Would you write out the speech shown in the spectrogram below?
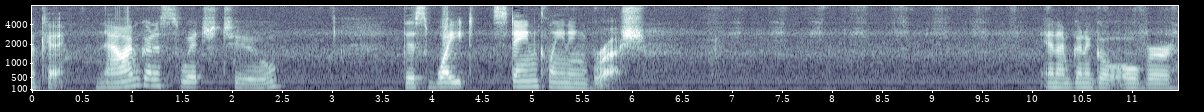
Okay, now I'm going to switch to this white stain cleaning brush. And I'm going to go over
